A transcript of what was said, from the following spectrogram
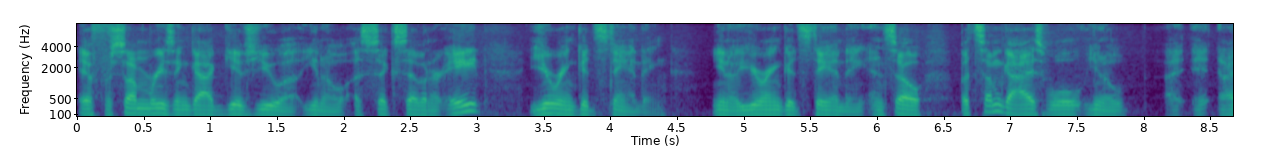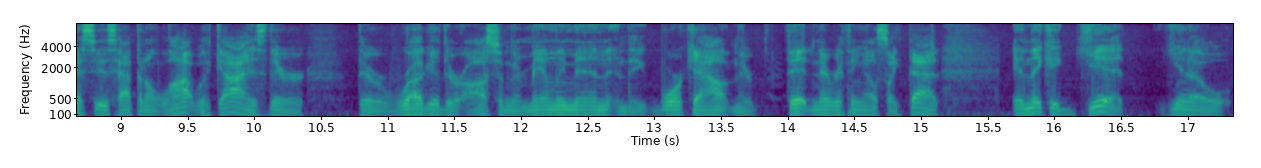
if for some reason god gives you a you know a 6 7 or 8 you're in good standing. You know you're in good standing. And so but some guys will you know I, I see this happen a lot with guys. They're they're rugged, they're awesome, they're manly men, and they work out and they're fit and everything else like that. And they could get, you know,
